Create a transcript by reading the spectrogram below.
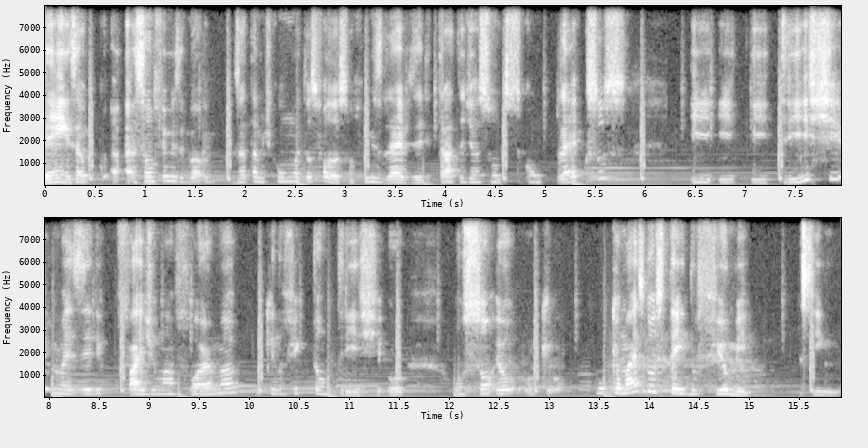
bem. Sabe? São filmes, exatamente como o Matheus falou, são filmes leves. Ele trata de assuntos complexos e, e, e, triste, mas ele faz de uma forma que não fique tão triste. O, o som, eu, o, que, o que eu mais gostei do filme, assim,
